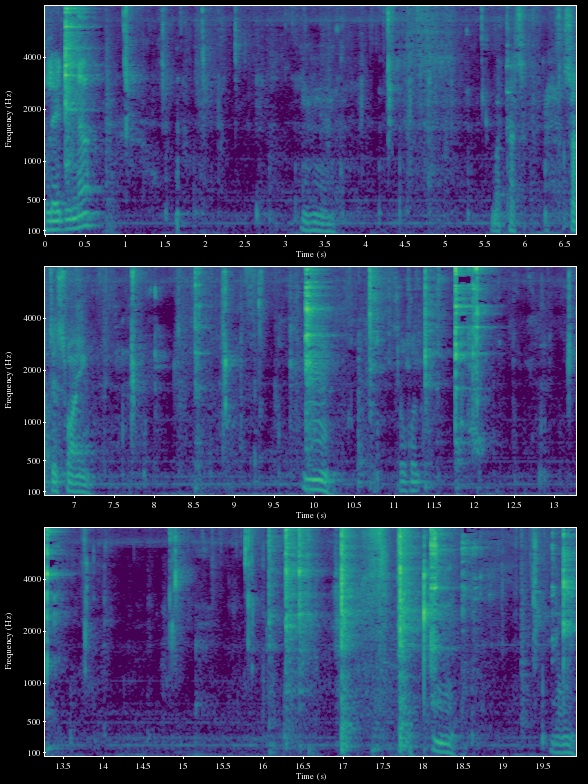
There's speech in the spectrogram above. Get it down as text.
Late dinner. Mm. But that's satisfying. Mm. So good. Mm. Yummy.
